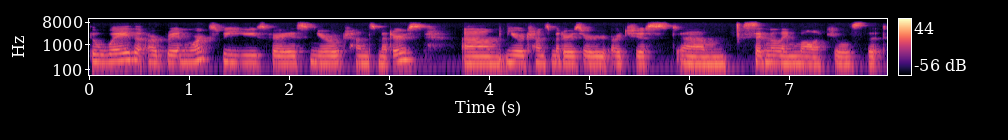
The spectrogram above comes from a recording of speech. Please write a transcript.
The way that our brain works, we use various neurotransmitters. Um, neurotransmitters are, are just um, signaling molecules that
